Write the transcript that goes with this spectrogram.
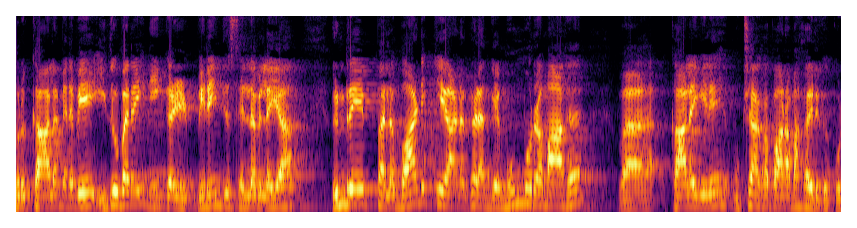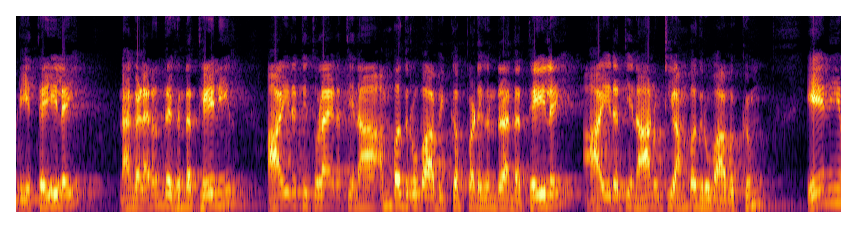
ஒரு காலம். எனவே இதுவரை நீங்கள் விரைந்து செல்லவில்லையா? இன்றே பல வாடிக்கையாளர்கள் அங்கே மும்முரமாக காலையிலே உற்சாகபானமாக இருக்கக்கூடிய தேயிலை நாங்கள் அருந்துகின்ற தேநீர் ஆயிரத்தி தொள்ளாயிரத்தி நா ஐம்பது ரூபாய் விற்கப்படுகின்ற அந்த தேயிலை ஆயிரத்தி நானூற்றி ஐம்பது ரூபாவுக்கும் ஏனைய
